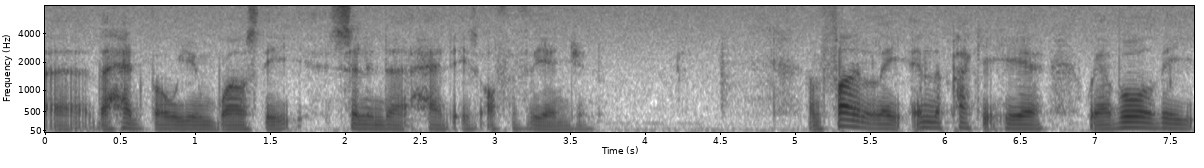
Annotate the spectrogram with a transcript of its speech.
uh, the head volume whilst the cylinder head is off of the engine. And finally, in the packet here, we have all the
